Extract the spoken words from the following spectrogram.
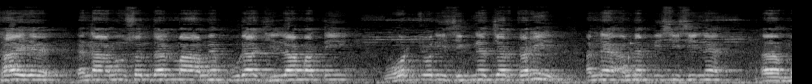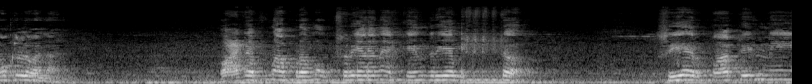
થાય છે, એના અનુસંધાનમાં અમે પૂરા જિલ્લામાંથી વોટ ચોરી સિગ્નેચર કરી અને અમે પીસીસીને મોકલવાના. ભાજપના પ્રમુખ શ્રી અને કેન્દ્રીય મિનિસ્ટર સી આર પાટીલની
